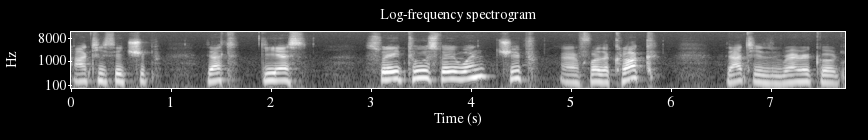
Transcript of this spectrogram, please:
RTC chip that DS3231 chip uh, for the clock. That is very good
